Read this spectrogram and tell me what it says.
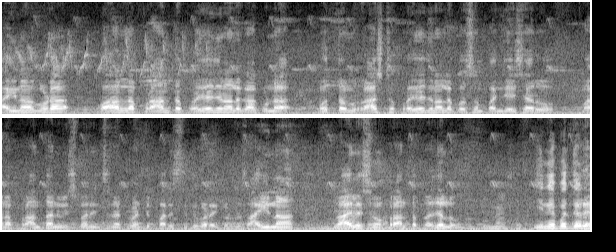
అయినా కూడా వాళ్ళ ప్రాంత ప్రయోజనాలు కాకుండా మొత్తం రాష్ట్ర ప్రయోజనాల కోసం పనిచేశారు మన ప్రాంతాన్ని విస్మరించినటువంటి పరిస్థితి కూడా ఇక్కడ. అయినా రాయలసీమ ప్రాంత ప్రజలు ఈ నేపథ్యంలో?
